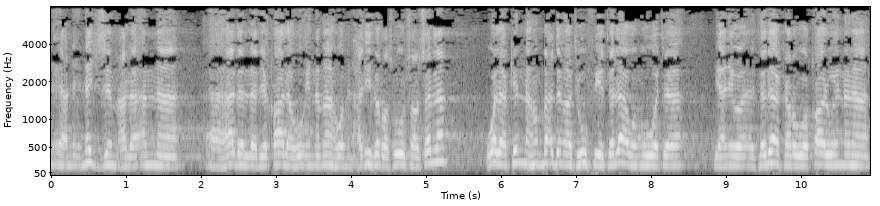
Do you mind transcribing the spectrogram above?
يعني نجزم على أن هذا الذي قاله إنما هو من حديث الرسول صلى الله عليه وسلم ولكنهم بعدما توفي تلاوموا وت يعني تذاكروا وقالوا إننا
